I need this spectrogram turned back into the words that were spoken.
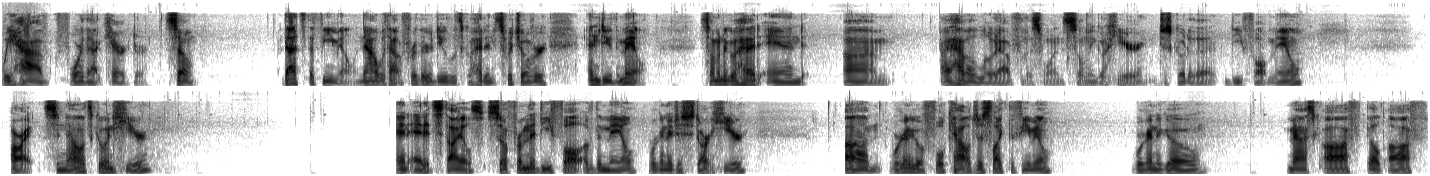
we have for that character. So that's the female. Now, without further ado, let's go ahead and switch over and do the male. So I'm going to go ahead and um, I have a loadout for this one. So let me go here, just go to the default male. All right, so now let's go in here and edit styles. So from the default of the male, we're going to just start here. Um, we're going to go full cowl, just like the female. We're going to go mask off, belt off,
